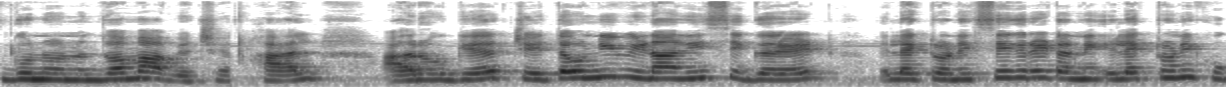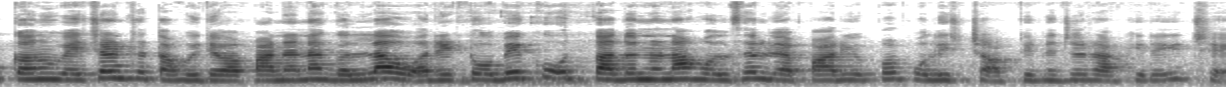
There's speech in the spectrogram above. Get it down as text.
ગુનો નોંધવામાં આવ્યો છે. હાલ આરોગ્ય ચેતવણી વીણાની સિગરેટ ઇલેક્ટ્રોનિક સિગરેટ અને ઇલેક્ટ્રોનિક હુક્કાનું વેચાણ થતા હોય તેવા પાનાના ગલ્લાઓ અને ટોબેકો ઉત્પાદનોના હોલસેલ વેપારીઓ પર પોલીસ ચાપતી નજર રાખી રહી છે.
